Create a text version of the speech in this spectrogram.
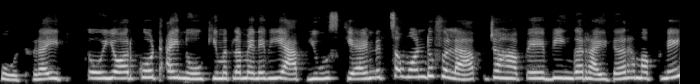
quote right तो योर कोट आई नो कि मतलब मैंने भी ऐप यूज़ किया and it's a wonderful app जहाँ पे बीइंग अ राइटर हम अपने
